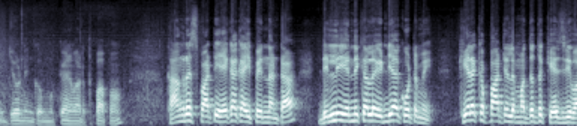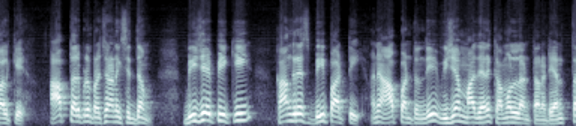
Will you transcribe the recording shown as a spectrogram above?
ఇది చూడండి ఇంకో ముఖ్యమైన వార్త పాపం. కాంగ్రెస్ పార్టీ ఏకాక అయిపోయిందంట. ఢిల్లీ ఎన్నికల్లో ఇండియా కూటమి కీలక పార్టీల మద్దతు కేజ్రీవాల్కే. ఆప్ తరపున ప్రచారానికి సిద్ధం. బీజేపీకి కాంగ్రెస్ బి పార్టీ అని ఆప్ అంటుంది. విజయం మాది అని కమల్ అంటారట. ఎంత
